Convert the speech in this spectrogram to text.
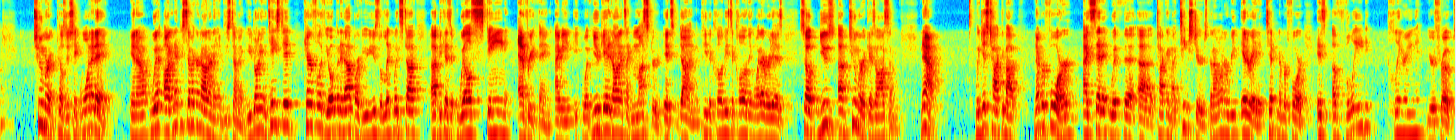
turmeric pills. Just take one a day. You know, with, on an empty stomach or not on an empty stomach. You don't even taste it. Careful if you open it up or if you use the liquid stuff uh, because it will stain everything. I mean, it, if you get it on, it's like mustard. It's done. Piece of, piece of clothing, whatever it is. So use um, turmeric is awesome. Now, we just talked about number four. I said it with the uh, talking about tinctures, but I want to reiterate it. Tip number four is avoid clearing your throat.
